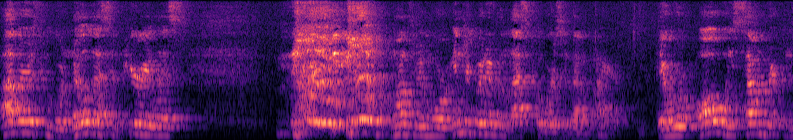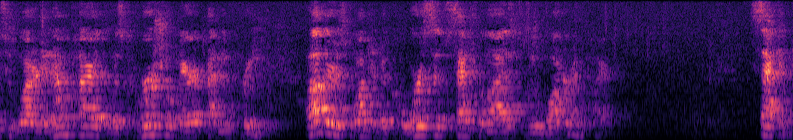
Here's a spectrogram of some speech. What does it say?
Others, who were no less imperialists, wanted a more integrative and less coercive empire. There were always some Britons who wanted an empire that was commercial, maritime, and free. Others wanted a coercive, centralized blue water empire. Second,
